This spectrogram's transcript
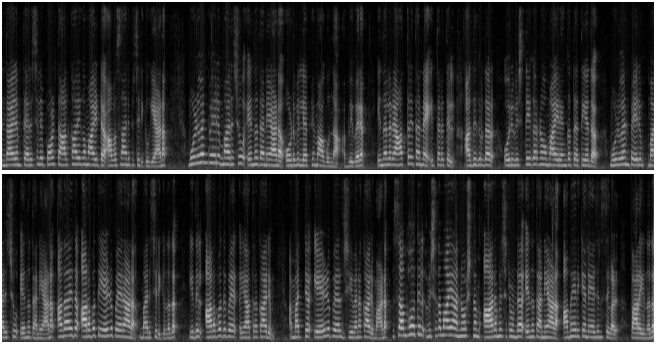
എന്തായാലും തെരച്ചിൽ ഇപ്പോൾ താൽക്കാലികമായിട്ട് അവസാനിപ്പിച്ചിരിക്കുകയാണ്. മുഴുവൻ പേരും മരിച്ചു എന്ന് തന്നെയാണ് ഒടുവിൽ ലഭ്യമാകുന്ന വിവരം. ഇന്നലെ രാത്രി തന്നെ ഇത്തരത്തിൽ അധികൃതർ ഒരു വിശദീകരണവുമായി രംഗത്തെത്തിയത് മുഴുവൻ പേരും മരിച്ചു എന്ന് തന്നെയാണ്. അതായത് അറുപത്തിയേഴ് പേരാണ് മരിച്ചിരിക്കുന്നത്. ഇതിൽ അറുപത് പേർ യാത്രക്കാരും മറ്റ് ഏഴ് പേർ ജീവനക്കാരുമാണ്. സംഭവത്തിൽ വിശദമായ അന്വേഷണം ആരംഭിച്ചിട്ടുണ്ട് എന്ന് തന്നെയാണ് അമേരിക്കൻ ഏജൻസികൾ പറയുന്നത്.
